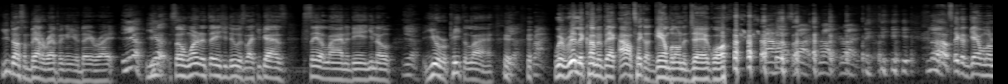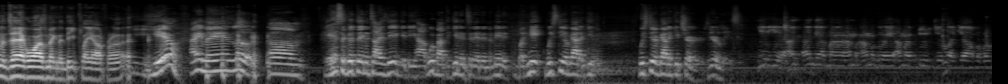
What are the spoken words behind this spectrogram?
you done some battle rapping in your day, right? Yeah, You yeah, know- so one of the things you do is like you guys say a line and then you know yeah, you repeat the line. yeah. Right. We're Ridley coming back. I'll take a gamble on the Jaguars. Uh-huh, right, right, right. I'll take a gamble on the Jaguars making a deep playoff run. yeah. Hey, man, look. Um, yeah, it's a good thing the Titans did get D Hop. We're about to get into that in a minute. But Nick, we still gotta get, we still gotta get yours, your list. Yeah, yeah. I, I got mine. I'm, I'm gonna go ahead. I'm gonna do it just like y'all. I'm gonna go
